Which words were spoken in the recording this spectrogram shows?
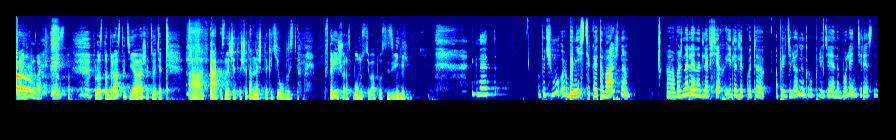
Твою мать, просто. Просто здравствуйте, я ваша тетя. А, так, значит, что там, значит, какие области? Повтори еще раз полностью вопрос, извини. Игнат, почему урбанистика это важно? А важна ли она для всех или для какой-то определенной группы людей она более интересна?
